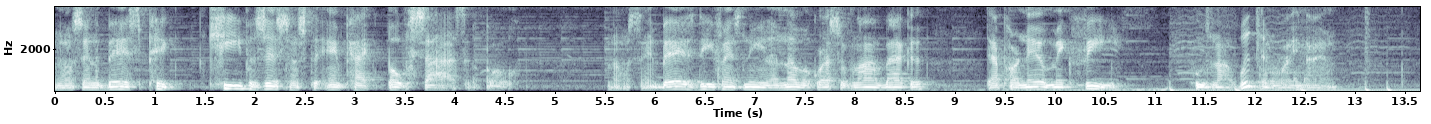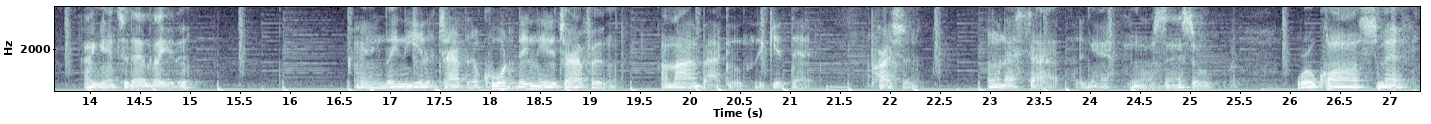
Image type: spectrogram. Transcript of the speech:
know what I'm saying? The Bears picked key positions to impact both sides of the ball. You know what I'm saying? Bears defense needed another aggressive linebacker that Pernell McPhee, who's not with them right now. I get into that later. And they needed a draft a quarter. They needed a draft a linebacker to get that pressure on that side again. You know what I'm saying? So Roquan Smith,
